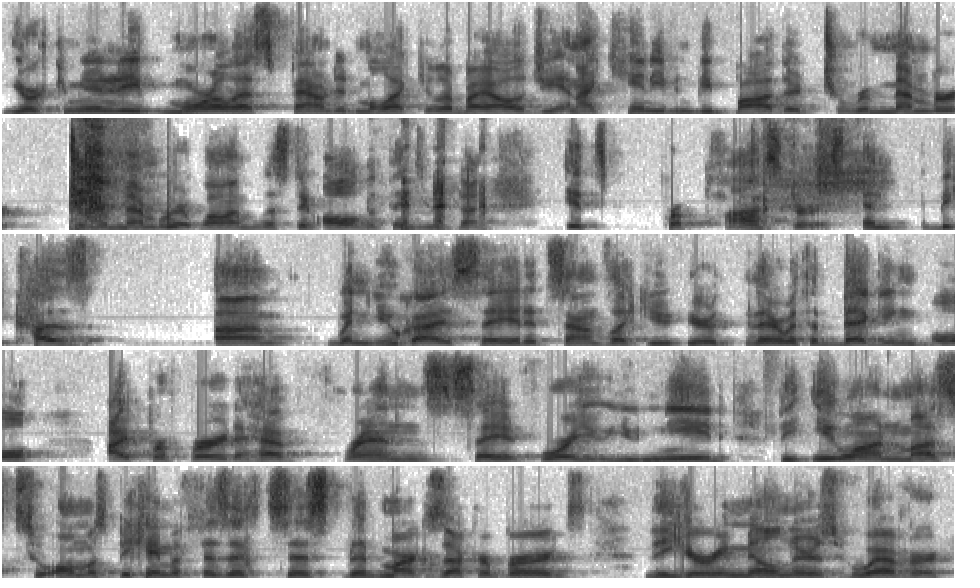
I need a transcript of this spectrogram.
your community more or less founded molecular biology and I can't even be bothered to remember to remember it while I'm listing all the things we've done? It's preposterous. And because um, when you guys say it, it sounds like you, you're there with a begging bowl. I prefer to have friends say it for you. You need the Elon Musks who almost became a physicist, the Mark Zuckerbergs, the Yuri Milners, whoever,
